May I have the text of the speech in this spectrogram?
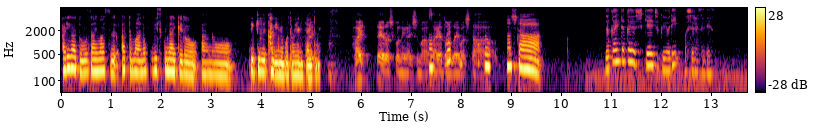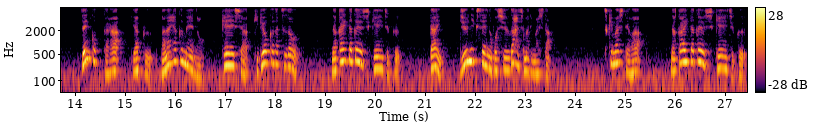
ありがとうございます。あと、まあ、残り少ないけど、あの、できる限りのことをやりたいと思います。はい、はいよろしくお願いします。ありがとうございました。ました。中井隆義経塾よりお知らせです。全国から約700名の経営者、起業家が集う中井隆義経営塾第12期生の募集が始まりました。つきましては、中井隆義経営塾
